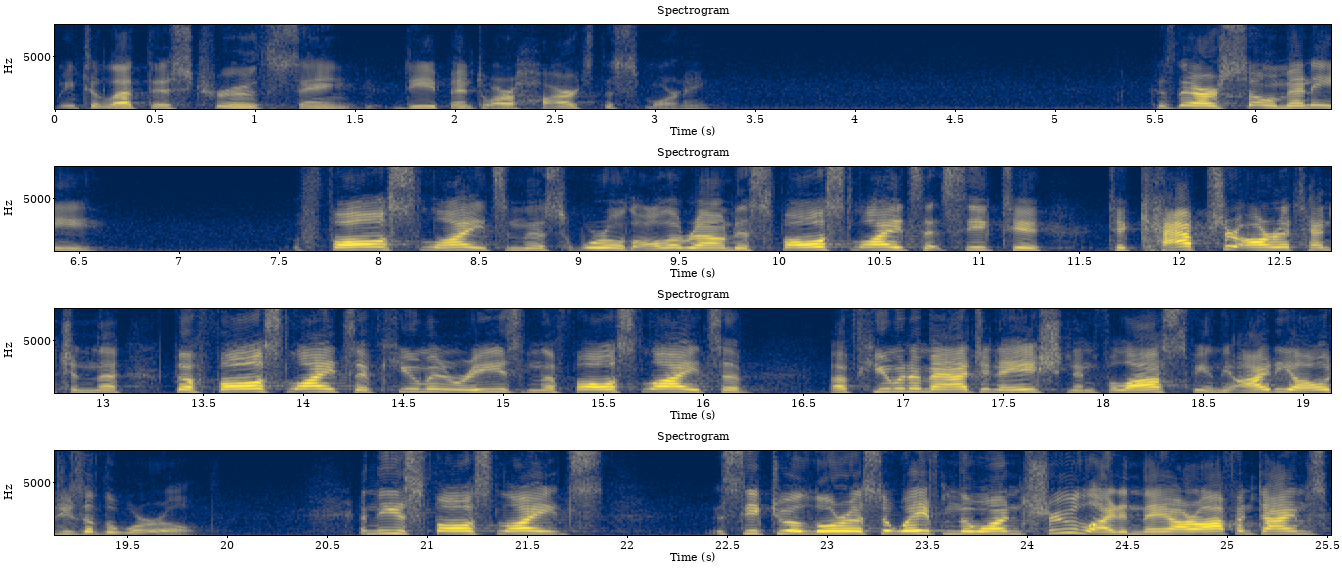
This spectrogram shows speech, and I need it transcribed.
We need to let this truth sink deep into our hearts this morning. Because there are so many false lights in this world all around us, false lights that seek to, to capture our attention, the, the false lights of human reason, the false lights of, of human imagination and philosophy and the ideologies of the world. And these false lights seek to allure us away from the one true light, and they are oftentimes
